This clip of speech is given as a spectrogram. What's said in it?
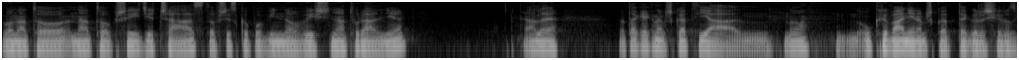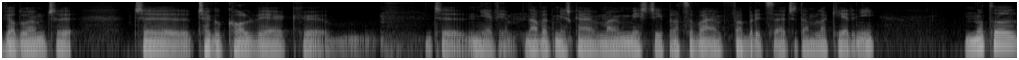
bo na to, na to przyjdzie czas, to wszystko powinno wyjść naturalnie, ale no tak jak na przykład ja, no, ukrywanie na przykład tego, że się rozwiodłem, czy, czy czegokolwiek, czy nie wiem, nawet mieszkałem w małym mieście i pracowałem w fabryce, czy tam w lakierni, no to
